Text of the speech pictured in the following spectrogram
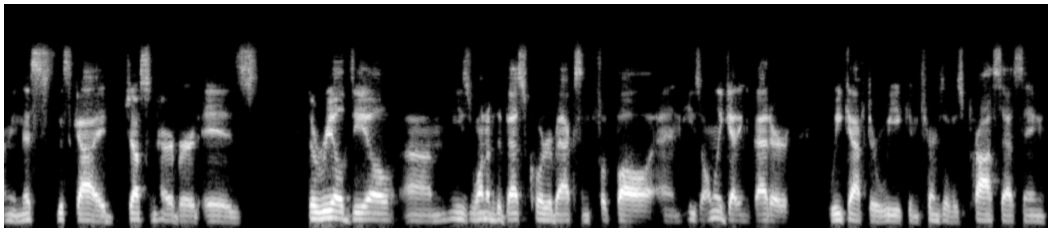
I mean, this this guy Justin Herbert is the real deal. Um, he's one of the best quarterbacks in football, and he's only getting better week after week in terms of his processing.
